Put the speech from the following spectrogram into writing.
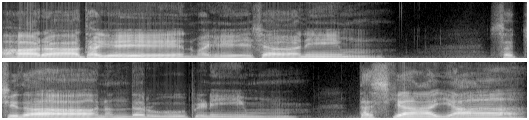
ఆరాధయేన్ మహేశానీం సచ్చిదానందరూపిణీం. తస్యా యా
